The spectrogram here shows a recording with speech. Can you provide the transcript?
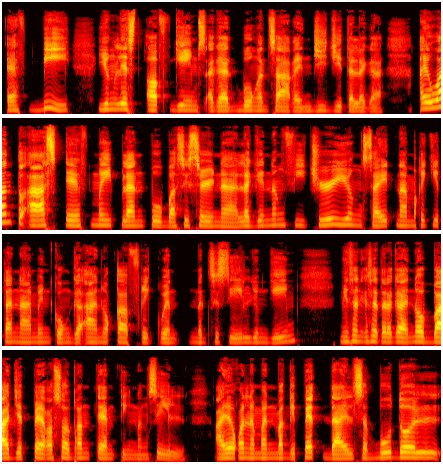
FB, yung list of games agad bungad sa akin, GG talaga. I want to ask if may plan po ba si Sir na lagyan ng feature yung site na makikita namin kung gaano ka frequent nagsisale yung game. Minsan kasi talaga no budget pero sobrang tempting ng sale. Ayaw ko naman magipet dahil sa budol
